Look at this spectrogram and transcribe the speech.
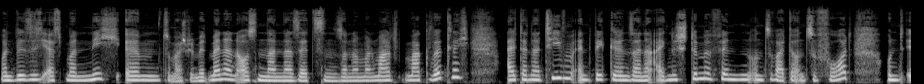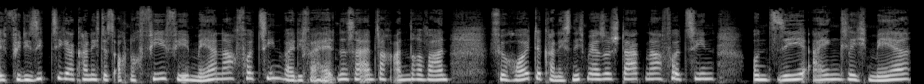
Man will sich erstmal nicht ähm, zum Beispiel mit Männern auseinandersetzen, sondern man mag, mag wirklich Alternativen entwickeln, seine eigene Stimme finden und so weiter und so fort. Und äh, für die 70er kann ich das auch noch viel, viel mehr nachvollziehen, weil die Verhältnisse einfach andere waren. Für heute kann ich es nicht mehr so stark nachvollziehen und sehe eigentlich mehr,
